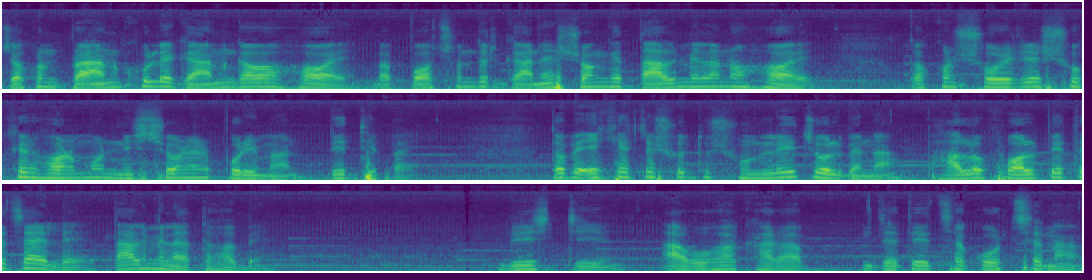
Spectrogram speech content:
যখন প্রাণ খুলে গান গাওয়া হয় বা পছন্দের গানের সঙ্গে তাল মেলানো হয়, তখন শরীরের সুখের হরমোন নিঃসরণের পরিমাণ বৃদ্ধি পায়। তবে এক্ষেত্রে শুধু শুনলেই চলবে না, ভালো ফল পেতে চাইলে তাল মেলাতে হবে। বৃষ্টি, আবহাওয়া খারাপ, যেতে ইচ্ছা করছে না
